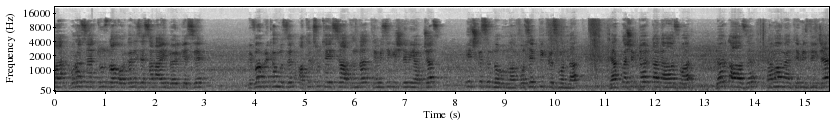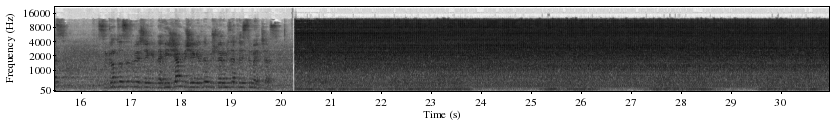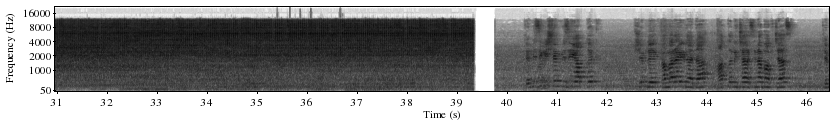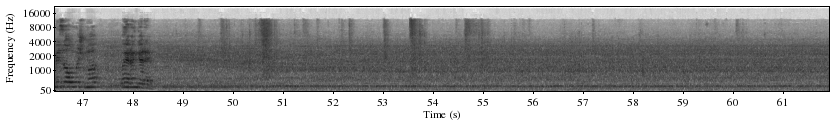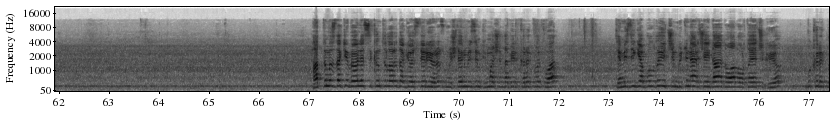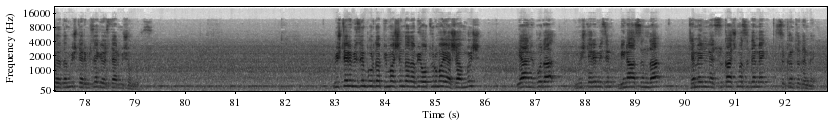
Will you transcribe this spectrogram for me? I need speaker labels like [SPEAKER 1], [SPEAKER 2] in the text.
[SPEAKER 1] Merhabalar, burası Tuzla Organize Sanayi Bölgesi. Bir fabrikamızın atık su tesisatında temizlik işlemi yapacağız. İç kısımda bulunan foseptik kısmında yaklaşık 4 tane ağız var. 4 ağzı tamamen temizleyeceğiz. Sıkıntısız bir şekilde, hijyen bir şekilde müşterimize teslim edeceğiz. Temizlik işlemimizi yaptık. Şimdi kamerayla da hattın içerisine bakacağız. Temiz olmuş mu? Buyurun görelim. Hattımızdaki böyle sıkıntıları da gösteriyoruz. Müşterimizin pimaşında bir kırıklık var. Temizlik yapıldığı için bütün her şey daha doğal ortaya çıkıyor. Bu kırıklığı da müşterimize göstermiş oluyoruz. Müşterimizin burada pimaşında da bir oturma yaşanmış. Yani bu da müşterimizin binasında temeline su kaçması demek, sıkıntı demek.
